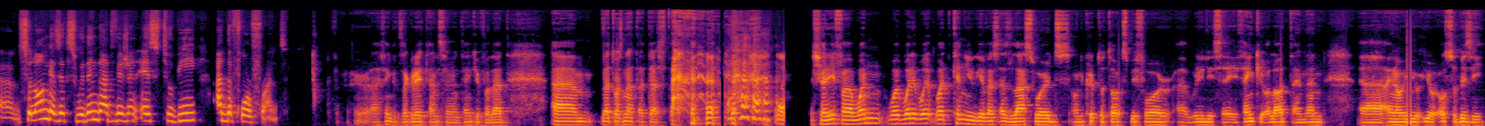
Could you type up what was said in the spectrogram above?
Um, so long as it's within that vision, is to be at the forefront. I think it's a great answer, and thank you for that. Um, that was not a test. uh, Sharifa, when, what, what, what, can you give us as last words on Crypto Talks before uh, we really say thank you a lot? And then uh, I know you, you're also busy.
